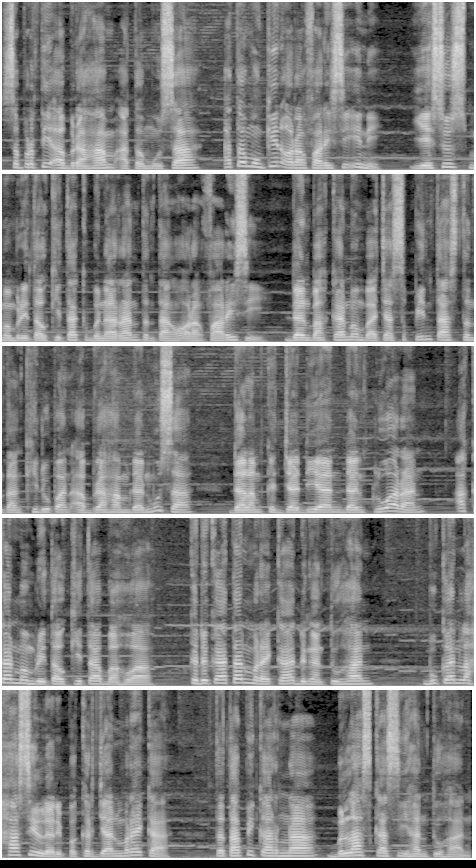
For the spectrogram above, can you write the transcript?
Seperti Abraham atau Musa atau mungkin orang Farisi ini. Yesus memberitahu kita kebenaran tentang orang Farisi dan bahkan membaca sepintas tentang kehidupan Abraham dan Musa dalam Kejadian dan Keluaran akan memberitahu kita bahwa kedekatan mereka dengan Tuhan bukanlah hasil dari pekerjaan mereka, tetapi karena belas kasihan Tuhan.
